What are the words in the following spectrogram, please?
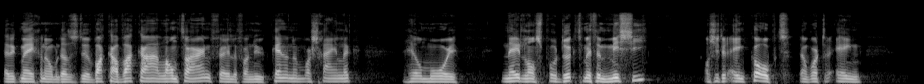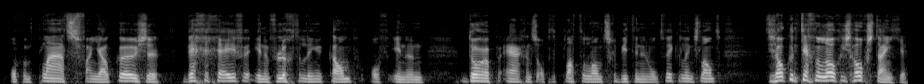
heb ik meegenomen, dat is de Wakka Wakka lantaarn. Velen van u kennen hem waarschijnlijk. Een heel mooi Nederlands product met een missie. Als je er één koopt, dan wordt er één op een plaats van jouw keuze weggegeven in een vluchtelingenkamp of in een dorp ergens op het plattelandsgebied in een ontwikkelingsland. Het is ook een technologisch hoogstandje.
